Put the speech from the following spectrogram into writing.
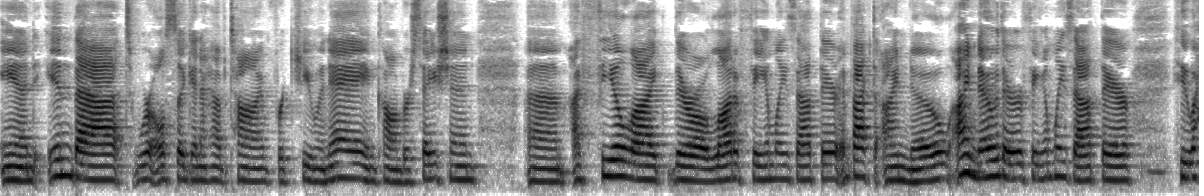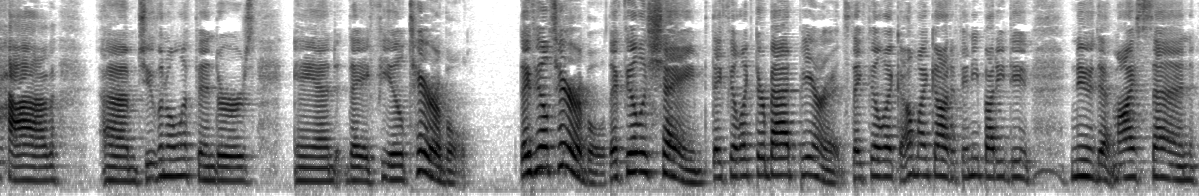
And in that, we're also going to have time for Q&A and conversation. Um, I feel like there are a lot of families out there. In fact, I know, I know there are families out there who have um, juvenile offenders and they feel terrible. They feel terrible. They feel ashamed. They feel like they're bad parents. They feel like, oh my God, if anybody do, knew that my son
